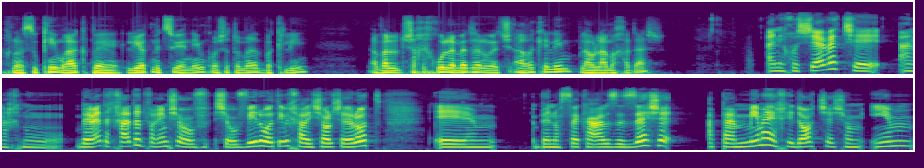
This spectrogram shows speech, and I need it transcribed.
אנחנו עסוקים רק בלהיות מצוינים, כמו שאת אומרת, בכלי, אבל שכחו ללמד לנו את שאר הכלים לעולם החדש. אני חושבת שאנחנו, באמת, אחד הדברים שהובילו אותי בכלל לשאול שאלות, אמ, בנושא קהל זה זה שהפעמים היחידות ששומעים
